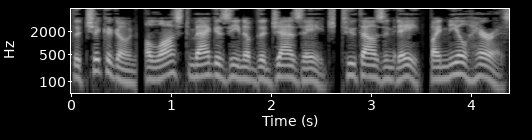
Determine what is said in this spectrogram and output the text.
The Chicagoan, a lost magazine of the Jazz Age 2008 by Neil Harris,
